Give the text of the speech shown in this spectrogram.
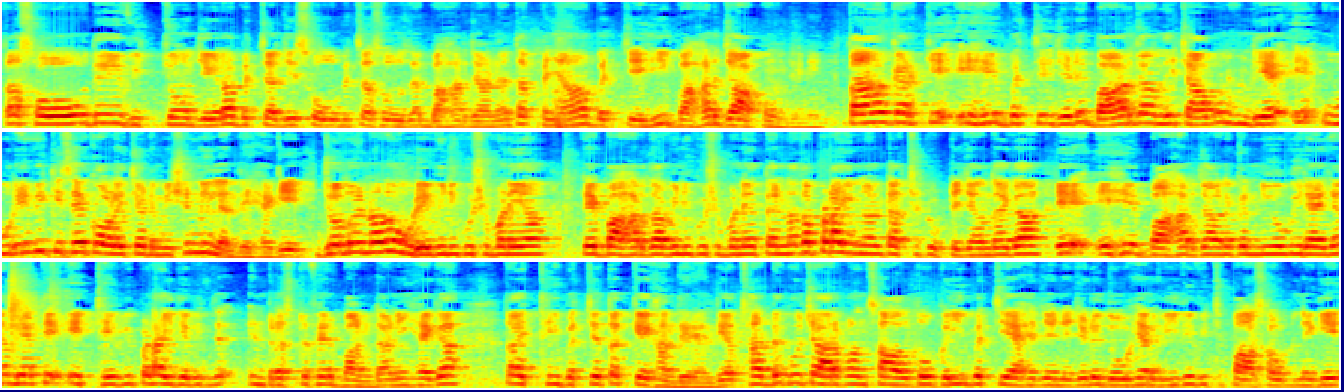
ਤਾਂ 100 ਦੇ ਵਿੱਚੋਂ ਜਿਹੜਾ ਬੱਚਾ, ਜੇ 100 ਬੱਚਾ ਸੋਚਦਾ ਬਾਹਰ ਜਾਣਾ, ਤਾਂ 50 ਬੱਚੇ ਹੀ ਬਾਹਰ ਜਾ ਪਾਉਂਦੇ ਨੇ। ਤਾਂ ਕਰਕੇ ਇਹ ਬੱਚੇ ਜਿਹੜੇ ਬਾਹਰ ਜਾਣ ਦੇ ਚਾਹਵਨ ਹੁੰਦੇ ਆ, ਇਹ ਉਰੇ ਵੀ ਕਿਸੇ ਕਾਲਜ 'ਚ ਐਡਮਿਸ਼ਨ ਨਹੀਂ ਲੈਂਦੇ ਹੈਗੇ। ਜਦੋਂ ਇਹਨਾਂ ਦਾ ਉਰੇ ਵੀ ਨਹੀਂ ਕੁਝ ਬਣਿਆ ਤੇ ਬਾਹਰ ਦਾ ਵੀ ਨਹੀਂ ਕੁਝ ਬਣਿਆ, ਤਾਂ ਇਹਨਾਂ ਦਾ ਪੜ੍ਹਾਈ ਨਾਲ ਟੱਚ ਟੁੱਟ ਜਾਂਦਾ ਹੈਗਾ। ਤੇ ਇਹ ਬਾਹਰ ਜਾਣ ਕੰਨਿਓ ਵੀ ਰਹਿ ਜਾਂਦੇ ਆ ਤੇ ਇੱਥੇ ਵੀ ਪੜ੍ਹਾਈ ਦੇ ਵਿੱਚ ਇੰਟਰਸਟ ਫਿਰ ਬਣਦਾ ਨਹੀਂ ਹੈਗਾ, ਤਾਂ ਇੱਥੇ ਹੀ ਬੱਚੇ ਧੱਕੇ ਖਾਂਦੇ ਰਹਿੰਦੇ ਆ। ਸਾਡੇ ਕੋਲ 4-5 ਸਾਲ ਤੋਂ ਕਈ ਬੱਚੇ ਇਹੋ ਜਿਹੇ ਨੇ ਜਿਹੜੇ 2020 ਦੇ ਵਿੱਚ ਪਾਸ ਆਊਟ ਨੇਗੇ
